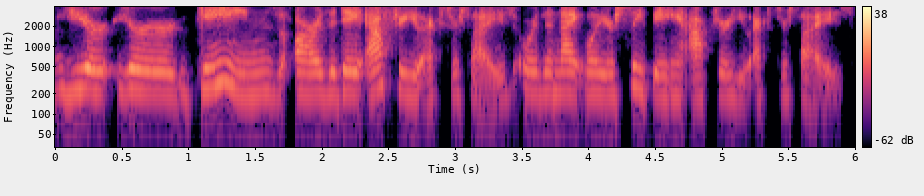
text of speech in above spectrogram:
your your gains are the day after you exercise or the night while you're sleeping after you exercise.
